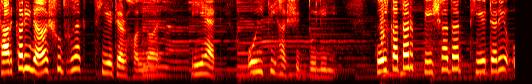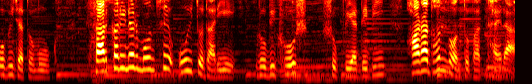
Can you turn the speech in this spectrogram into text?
সার্কারিনা শুধু এক থিয়েটার হল নয়, এ এক ঐতিহাসিক দলিল। কলকাতার পেশাদার থিয়েটারে অভিজাত মুখ। সার্কারিনার মঞ্চে ওই তো দাঁড়িয়ে, রবি ঘোষ, সুপ্রিয়া দেবী, হারাধন বন্দ্যোপাধ্যায়রা।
